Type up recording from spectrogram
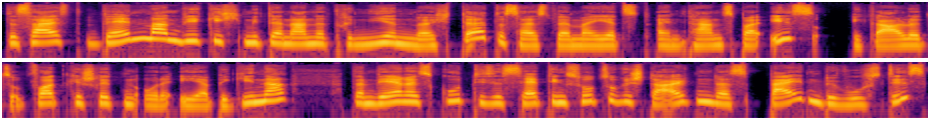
Das heißt, wenn man wirklich miteinander trainieren möchte, das heißt, wenn man jetzt ein Tanzpaar ist, egal ob fortgeschritten oder eher Beginner, dann wäre es gut, dieses Setting so zu gestalten, dass beiden bewusst ist,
